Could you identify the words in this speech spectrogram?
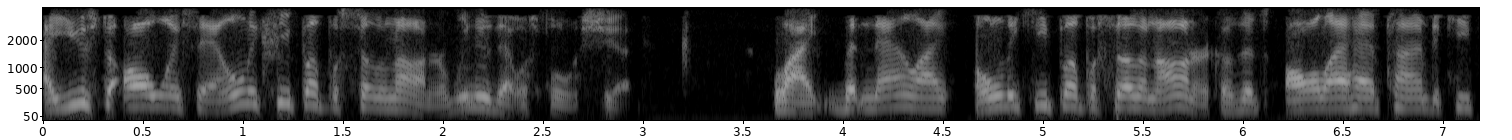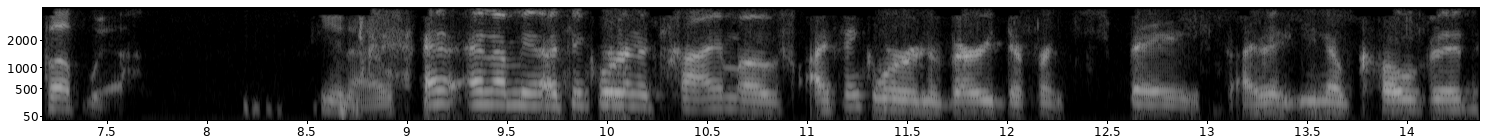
I used to always say I only keep up with Southern Honor. We knew that was full of shit. Like, but now I only keep up with Southern Honor because it's all I have time to keep up with. You know. And, and I mean, I think we're in a time of. I think we're in a very different space. I think you know, COVID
